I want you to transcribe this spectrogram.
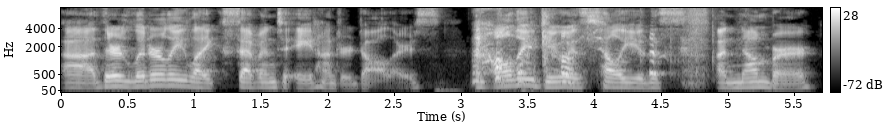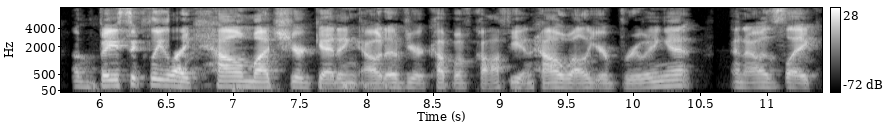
uh, they're literally like seven to eight hundred dollars. And all Oh they do is tell you this a number of basically like how much you're getting out of your cup of coffee and how well you're brewing it. And I was like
